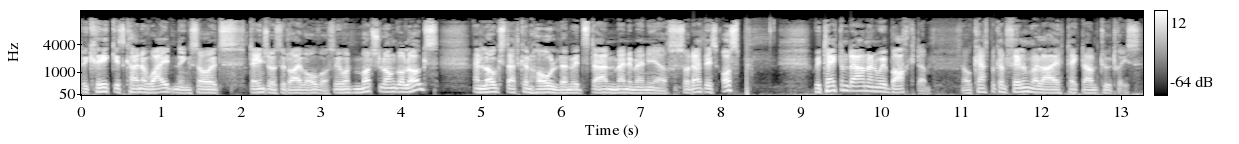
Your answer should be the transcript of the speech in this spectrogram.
the creek is kind of widening, so it's dangerous to drive over. So we want much longer logs and logs that can hold and withstand many, many years. So that is OSP. We take them down and we bark them. So Casper can film while I take down two trees.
